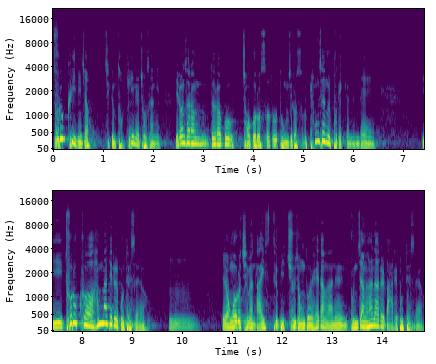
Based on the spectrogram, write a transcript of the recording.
투르크인이죠. 지금 터키인의 조상인 이런 사람들하고 적으로서도 동지로서도 평생을 부대꼈는데 이 투르크어 한마디를 못했어요. 음. 영어로 치면 nice to meet you 정도에 해당하는 문장 하나를 말을 못했어요.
